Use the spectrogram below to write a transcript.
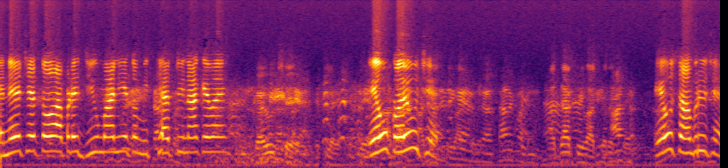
એને છે તો આપણે જીવ માનીએ તો મિથ્યાત્વી ના કહેવાય. કયું છે એટલે એવું કહ્યું છે. આઝાદની વાત કરે છે. એવું સાંભળ્યું છે.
